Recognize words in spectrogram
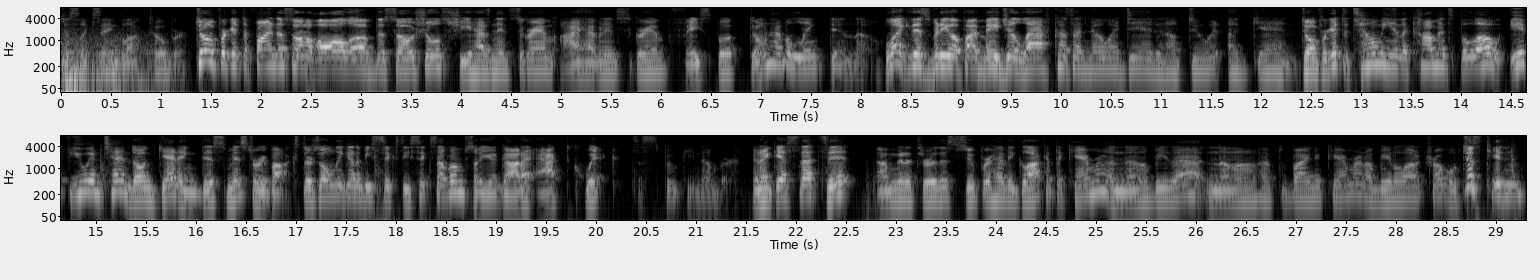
Just like saying Gloctober. Don't forget to find us on all of the socials. She has an Instagram, I have an Instagram, Facebook. Don't have a LinkedIn though. Like this video if I made you laugh, cause I know I did, and I'll do it again. Don't forget to tell me in the comments below if you intend on getting this mystery box. There's only gonna be 66 of them, so you gotta act quick. It's a spooky number. And I guess that's it. I'm gonna throw this super heavy Glock at the camera and that'll be that and then I'll have to buy a new camera and I'll be in a lot of trouble. Just kidding.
